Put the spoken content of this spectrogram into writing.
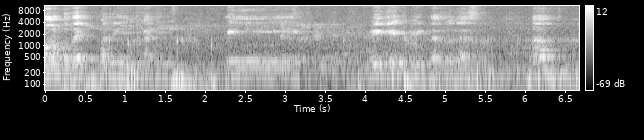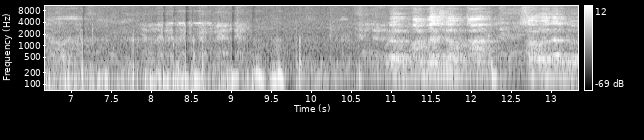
బాగుంటుంది. మరి కానీ మీ మీకు వీక్నెస్ వదిలేస్తాను. ఇప్పుడు మన మధ్యలో ఉన్న సహోదరులు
